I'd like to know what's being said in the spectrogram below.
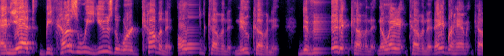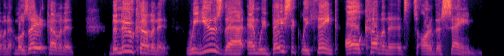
And yet, because we use the word covenant, old covenant, new covenant, Davidic covenant, Noahic covenant, Abrahamic covenant, Mosaic covenant, the new covenant, we use that and we basically think all covenants are the same.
